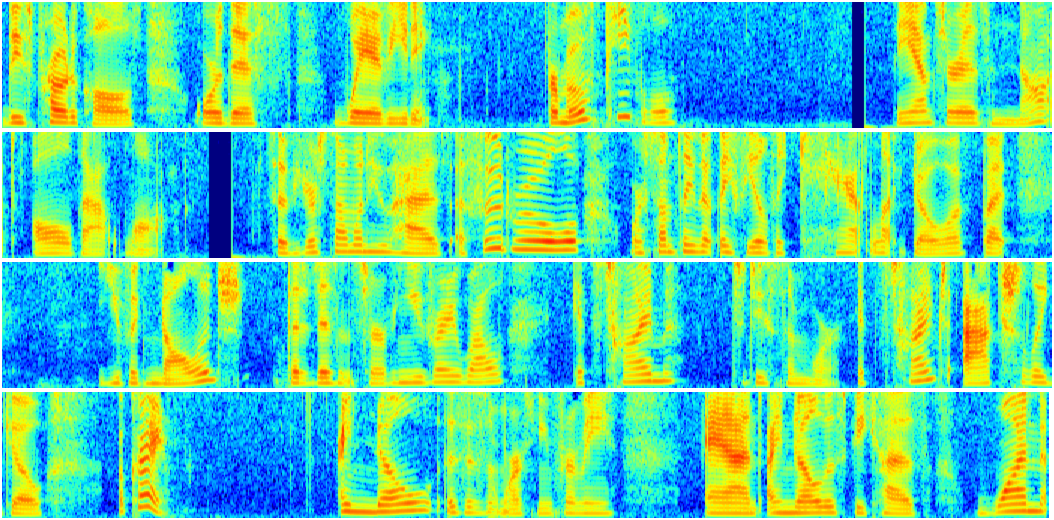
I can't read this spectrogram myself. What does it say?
these protocols or this way of eating? For most people, the answer is not all that long. So if you're someone who has a food rule or something that they feel they can't let go of, but you've acknowledged that it isn't serving you very well, it's time to do some work. It's time to actually go, okay, I know this isn't working for me. And I know this because one,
